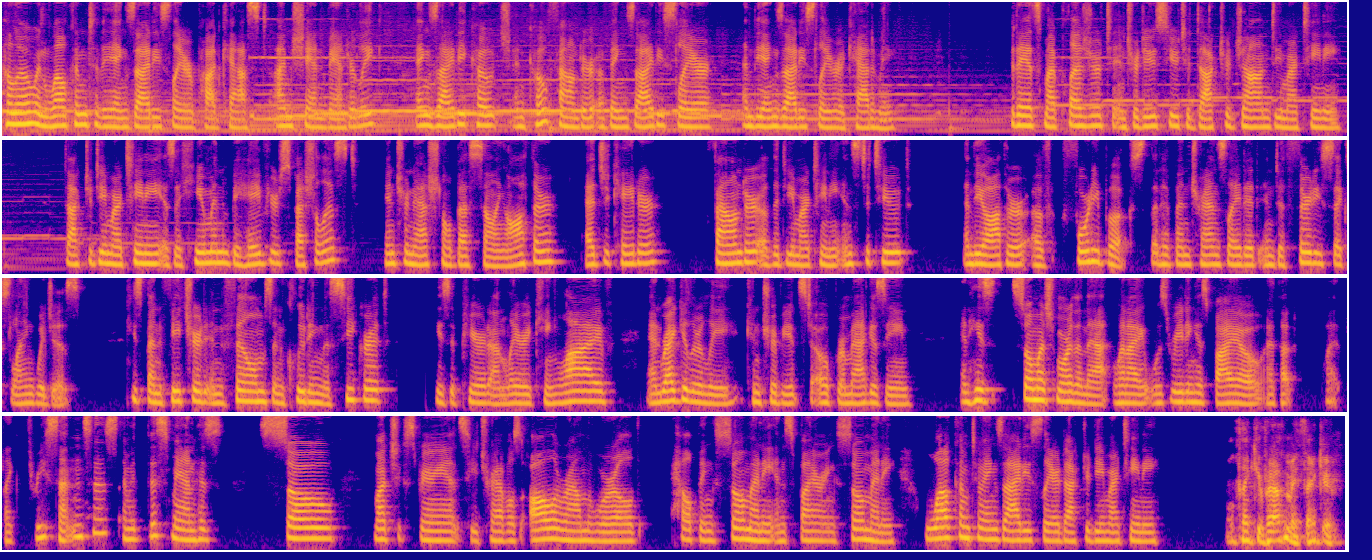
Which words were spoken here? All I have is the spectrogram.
Hello, and welcome to the Anxiety Slayer podcast. I'm Shann Vander Leek, anxiety coach and co founder of Anxiety Slayer and the Anxiety Slayer Academy. Today, it's my pleasure to introduce you to Dr. John Demartini. Dr. Demartini is a human behavior specialist, international best-selling author, educator, founder of the Demartini Institute, and the author of 40 books that have been translated into 36 languages. He's been featured in films including The Secret. He's appeared on Larry King Live and regularly contributes to Oprah Magazine. And he's so much more than that. When I was reading his bio, I thought, what, like three sentences? I mean, this man has so much experience. He travels all around the world, helping so many, inspiring so many. Welcome to Anxiety Slayer, Dr. Demartini. Well, thank you for having me. Thank you.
